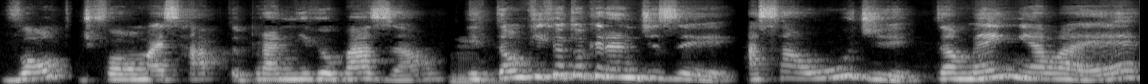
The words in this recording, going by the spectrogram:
volta de forma mais rápida para nível basal. Hum. Então, o que, que eu estou querendo dizer? A saúde também ela é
